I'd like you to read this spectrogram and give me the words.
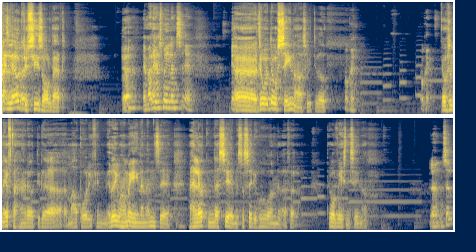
han lavede det. jo Sees All That. ja. Jamen, var det ikke også med i en eller anden serie? Øh, det, var, det var senere, så vidt jeg ved. Okay. Okay. Det var sådan efter, han havde lavet de der meget dårlige film. Jeg ved ikke, om han var med i en eller anden serie, men han lavede den der serie med sig selv i hovedrollen i hvert fald. Det var væsentligt senere. Lavede han den selv?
